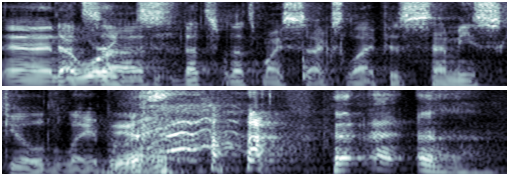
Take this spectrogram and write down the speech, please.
and That's, I uh, worked. that's that's my sex life is semi-skilled labor. Yeah,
